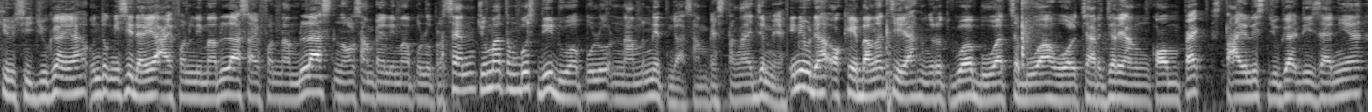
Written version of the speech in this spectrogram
QC juga ya untuk ngisi daya iPhone 15, iPhone 16 0 sampai 50% cuma tembus di 26 menit nggak sampai setengah jam ya. Ini udah oke okay banget sih ya menurut gua buat sebuah wall charger yang compact, stylish juga desainnya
